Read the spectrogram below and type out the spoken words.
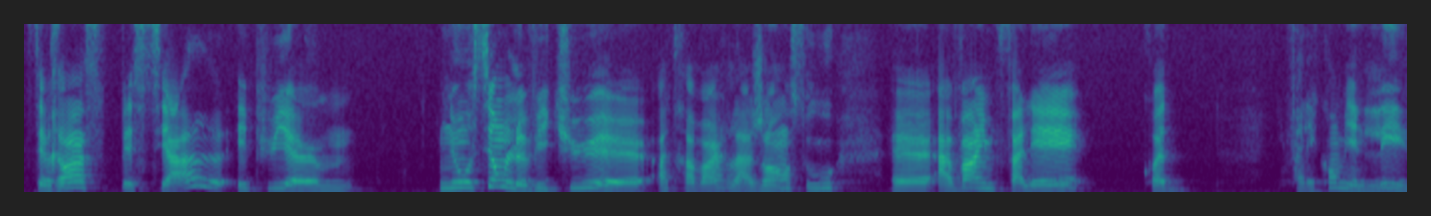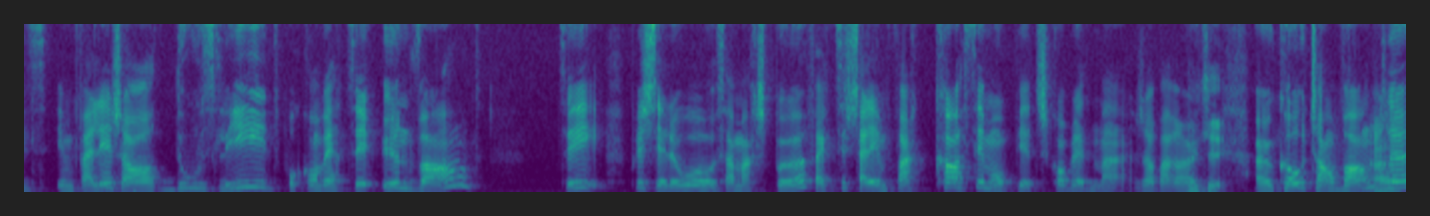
c'était vraiment spécial. Et puis, euh, nous aussi, on l'a vécu euh, à travers l'agence où, euh, avant, il me fallait, quoi, il me fallait combien de leads? Il me fallait genre 12 leads pour convertir une vente. Sais, puis j'étais là, wow, ça marche pas. Fait que, tu sais, j'allais me faire casser mon pitch complètement. Genre par un, un coach en vente, Ah, là.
